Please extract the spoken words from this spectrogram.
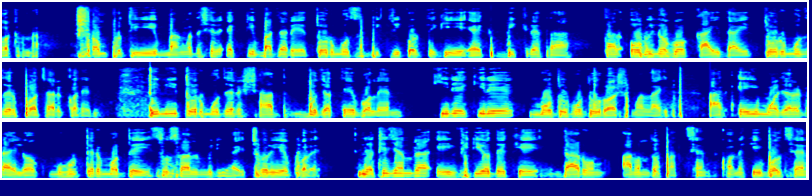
ঘটনা। সম্প্রতি বাংলাদেশের একটি বাজারে তরমুজ বিক্রি করতে গিয়ে এক বিক্রেতা তার অভিনব কায়দায় তরমুজের প্রচার করেন। তিনি তরমুজের স্বাদ বোঝাতে বলেন, কিরে কিরে, মধু মধু রসমালাই। আর এই মজার ডায়লগ মুহূর্তের মধ্যেই সোশ্যাল মিডিয়ায় ছড়িয়ে পড়ে। নেটিজেনরা এই ভিডিও দেখে দারুণ আনন্দ পাচ্ছেন। অনেকেই বলছেন,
